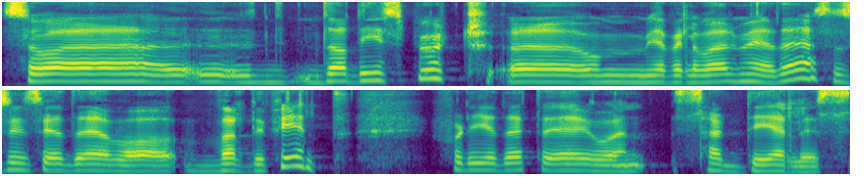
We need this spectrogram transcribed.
Så eh, da de spurte eh, om jeg ville være med i det, så syns jeg det var veldig fint. Fordi dette er jo en særdeles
